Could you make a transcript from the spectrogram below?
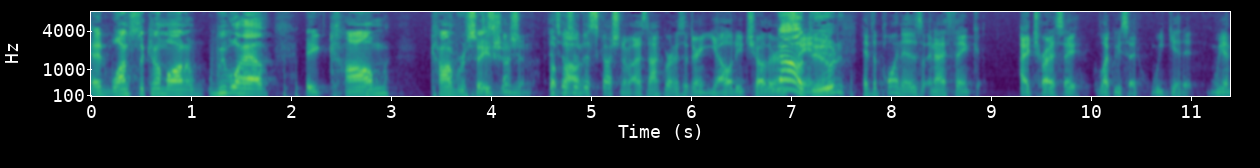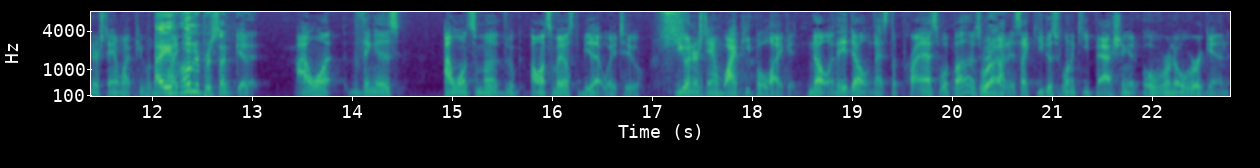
and wants to come on, we will have a calm conversation discussion. It's just a it. discussion about it. It's not going to sit there and yell at each other. No, and dude. If the point is, and I think I try to say, like we said, we get it. We understand why people don't I like 100% get it. I want the thing is, I want some. I want somebody else to be that way too. Do you understand why people like it? No, they don't. That's the. That's what bothers me Right. about it. It's like you just want to keep bashing it over and over again.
